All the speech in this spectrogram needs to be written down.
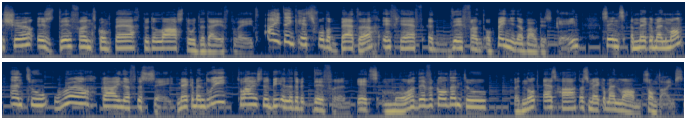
sure is different compared to the last two that I have played. I think it's for the better if you have a different opinion about this game, since Mega Man 1 and 2 were kind of the same. Mega Man 3 tries to be a little bit different. It's more difficult than 2, but not as hard as Mega Man 1 sometimes.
